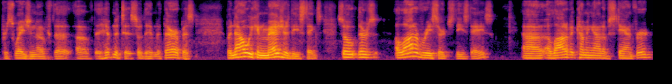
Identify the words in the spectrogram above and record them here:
persuasion of the of the hypnotist or the hypnotherapist. But now we can measure these things. So there's a lot of research these days uh, a lot of it coming out of Stanford.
